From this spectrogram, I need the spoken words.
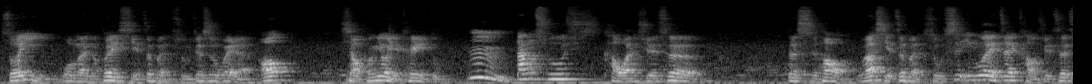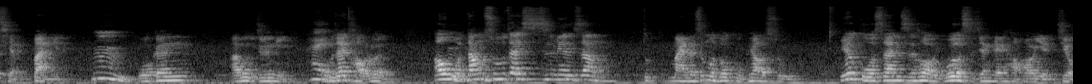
所以我们会写这本书，就是为了哦，小朋友也可以读。嗯当初考完学测的时候，我要写这本书，是因为在考学测前半年，嗯，我跟阿布就是你，我们在讨论。哦，我当初在市面上读买了这么多股票书，因为国三之后我有时间可以好好研究，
